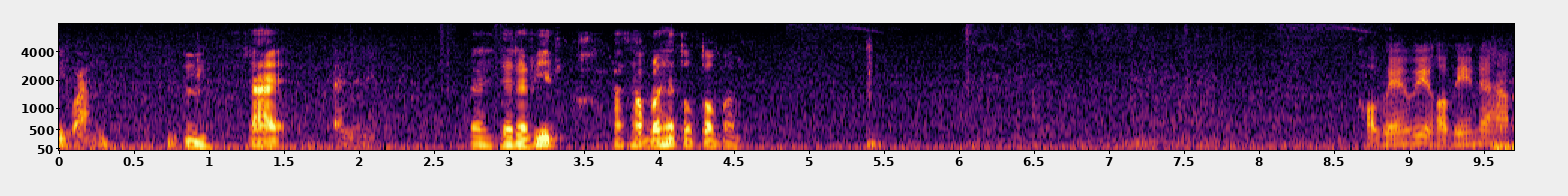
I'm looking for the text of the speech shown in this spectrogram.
ดีกว่านะอืมใช่ใส่ไปเลย เดี๋ยวเดี๋ยวเดี๋ยวพี่ทำรถให้ตรงๆก่อน ขอเพลงพี่ขอเพลงด้วยครับ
